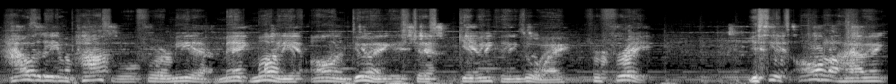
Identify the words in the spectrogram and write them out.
how is it even possible for me to make money if all I'm doing is just giving things away for free? You see, it's all about having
